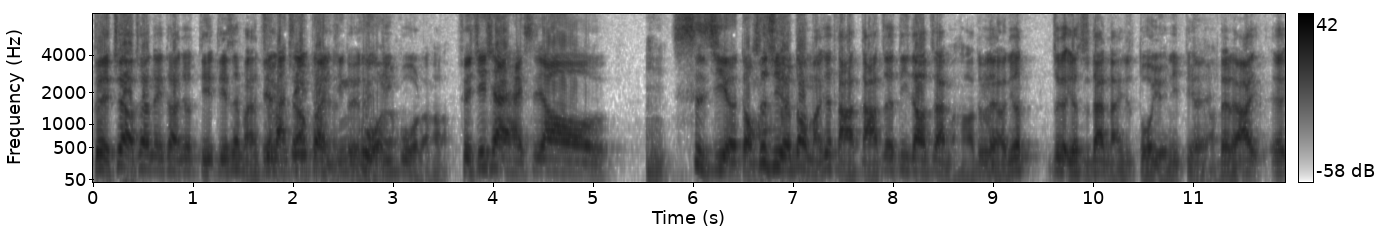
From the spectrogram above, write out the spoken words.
对，最好赚那一段就跌跌升反弹，跌反这一段已经过了，已经过了哈。所以接下来还是要。伺机而动，伺机而动嘛，就打打这个地道战嘛，哈，对不对？你说这个有子弹来就躲远一点嘛，对不对？啊，呃，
